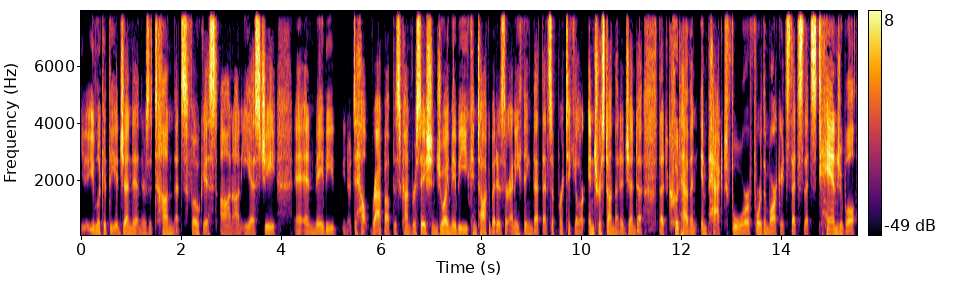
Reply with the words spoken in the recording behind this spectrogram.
You, you, look at the agenda and there's a ton that's focused on on ESG and, and, maybe you know to help wrap up this conversation, Joy, maybe you can talk about is there anything that that's a particular interest on that agenda that could have an impact for for the markets that's that's tangible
